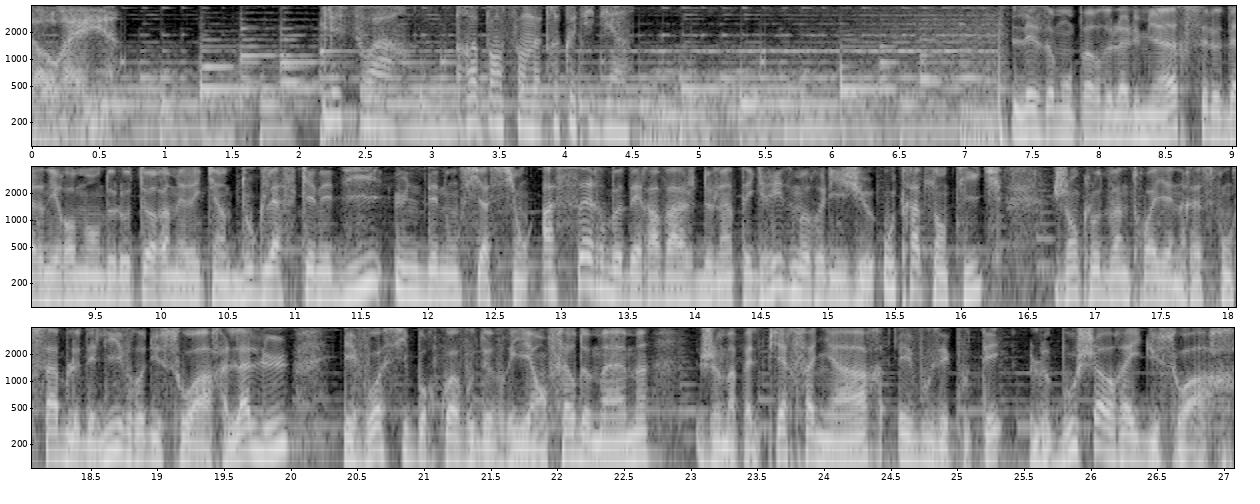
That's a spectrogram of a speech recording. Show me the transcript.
à oreille. Le soir, repensons notre quotidien. Les hommes ont peur de la lumière, c'est le dernier roman de l'auteur américain Douglas Kennedy, une dénonciation acerbe des ravages de l'intégrisme religieux outre-Atlantique. Jean-Claude Van Troyen, responsable des livres du soir, l'a lu et voici pourquoi vous devriez en faire de même. Je m'appelle Pierre Fagnard et vous écoutez le bouche à oreille du soir.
